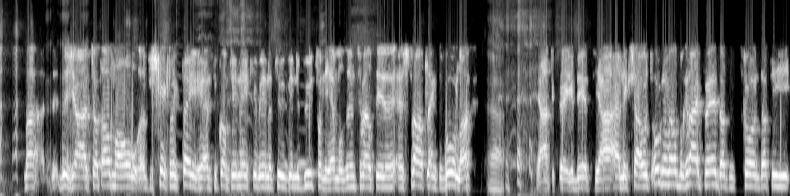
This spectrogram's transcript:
maar, dus ja, het zat allemaal verschrikkelijk tegen. En toen kwam hij in één keer weer natuurlijk in de buurt van die Hamilton, terwijl hij een, een straatlengte voor lag. Ja. Ja, toen kreeg je dit. Ja, en ik zou het ook nog wel begrijpen hè, dat, het gewoon, dat hij.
